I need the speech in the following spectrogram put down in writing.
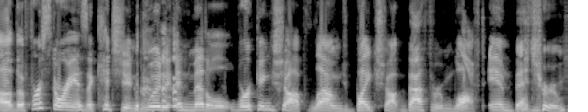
Uh, the first story is a kitchen, wood and metal, working shop, lounge, bike shop, bathroom, loft, and bedroom.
